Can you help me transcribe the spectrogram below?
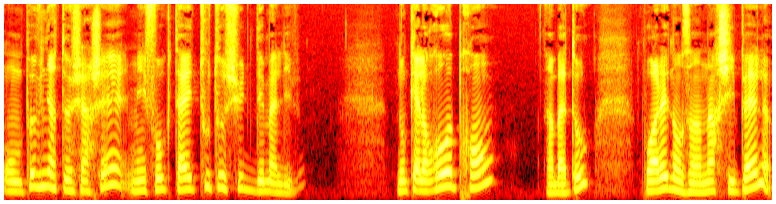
on peut venir te chercher, mais il faut que tu ailles tout au sud des Maldives. Donc elle reprend un bateau pour aller dans un archipel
